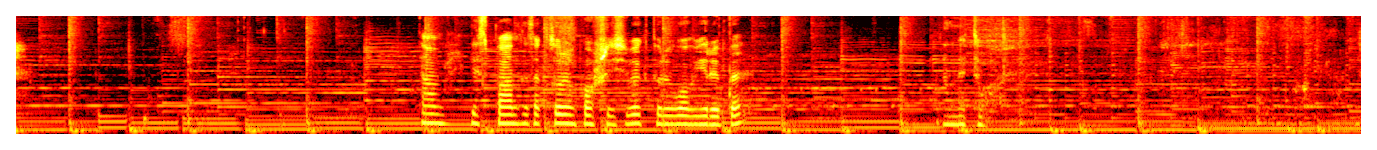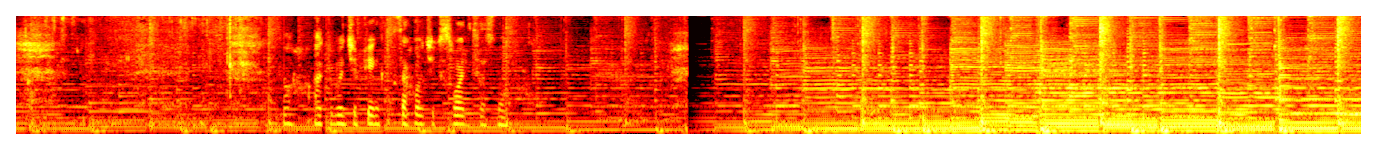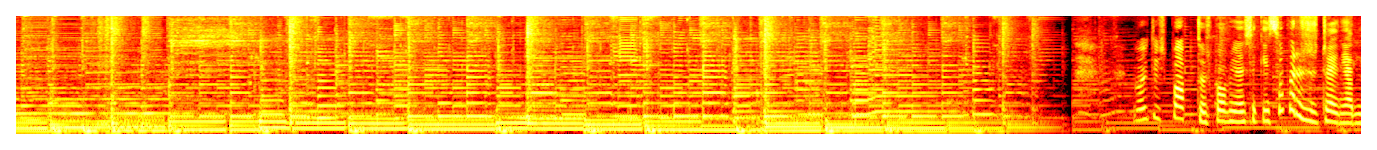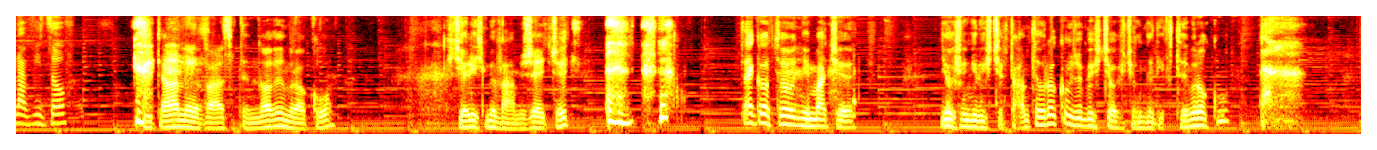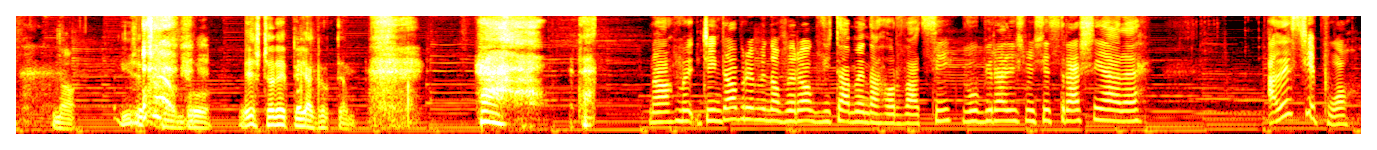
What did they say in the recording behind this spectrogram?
Tam jest pan, za którym poszliśmy, który łowi ryby. A my tu. No, a tu będzie piękny zachodzik słońca znowu. Powtórz, pomniałeś jakieś super życzenia dla widzów. Witamy Was w tym nowym roku. Chcieliśmy Wam życzyć tego, co nie macie, nie osiągnęliście w tamtym roku, żebyście osiągnęli w tym roku. No i żeby Wam było jeszcze lepiej jak rok temu. No, my, dzień dobry, my nowy rok, witamy na Chorwacji. Ubieraliśmy się strasznie, ale... Ale jest ciepło.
